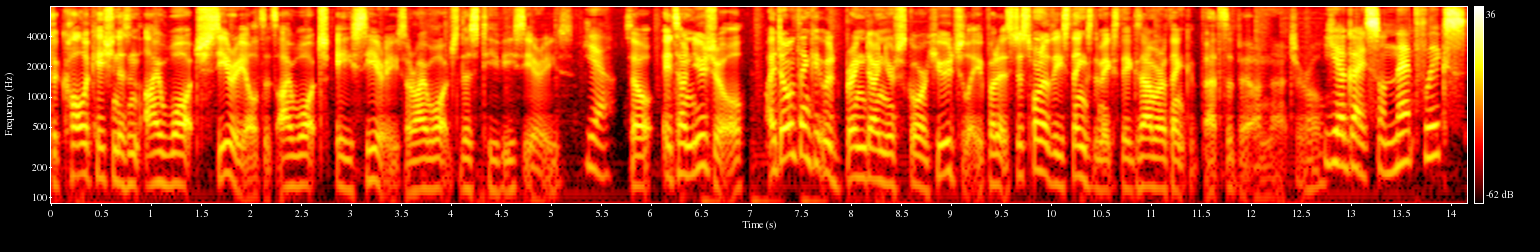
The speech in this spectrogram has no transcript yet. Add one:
the collocation isn't I watch serials, it's I watch a series or I watch this TV series. Yeah. So it's unusual. I don't think it would bring down your score hugely, but it's just one of these things that makes the examiner think that's a bit unnatural. Yeah, guys, so Netflix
